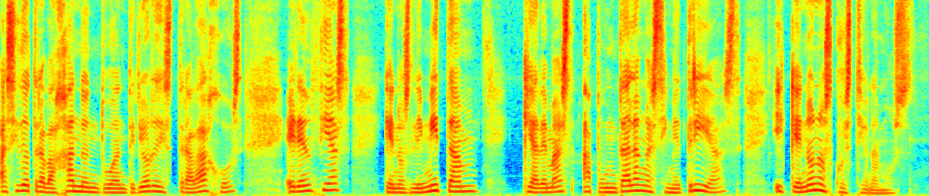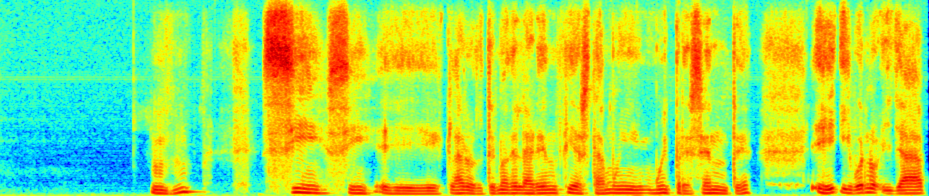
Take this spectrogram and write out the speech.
has ido trabajando en tus anteriores trabajos, herencias que nos limitan, que además apuntalan asimetrías y que no nos cuestionamos. Sí, sí, eh, claro, el tema de la herencia está muy, muy presente y, bueno, y ya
